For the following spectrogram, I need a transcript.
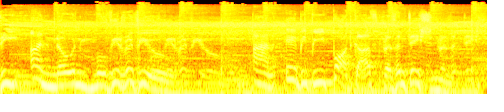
The Unknown Movie Review. An ABP podcast presentation.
